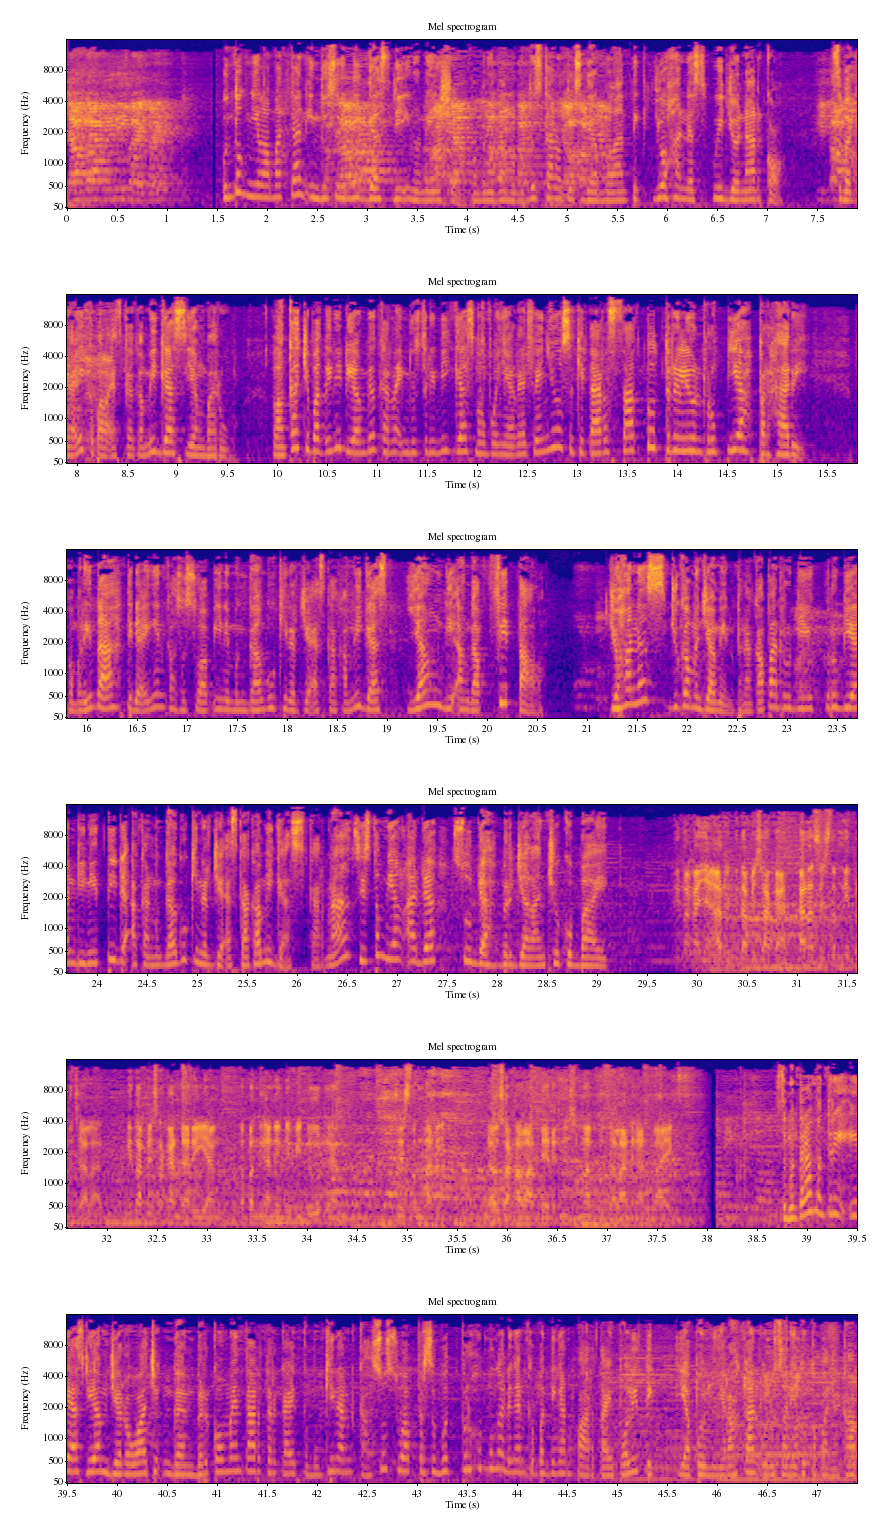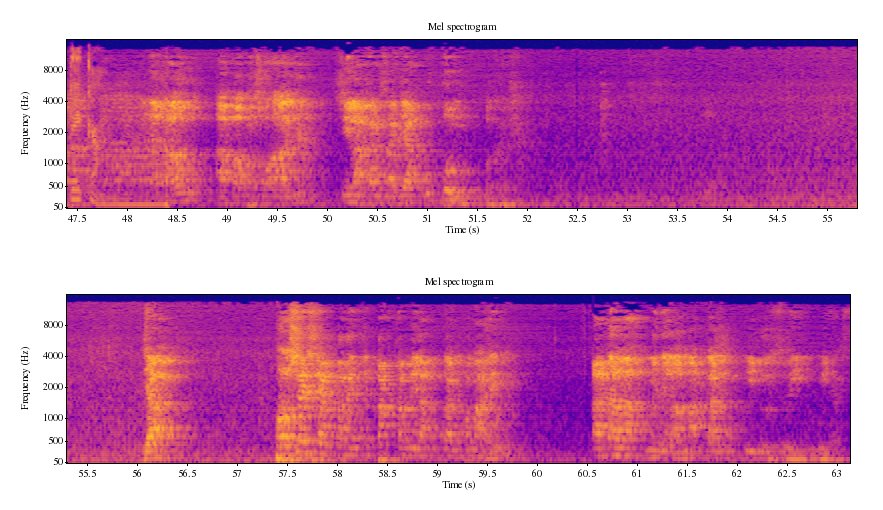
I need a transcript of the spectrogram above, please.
jaga diri baik-baik. Untuk menyelamatkan industri migas di Indonesia, pemerintah memutuskan untuk segera melantik Yohanes Wijonarko sebagai Kepala SKK Migas yang baru. Langkah cepat ini diambil karena industri migas mempunyai revenue sekitar 1 triliun rupiah per hari. Pemerintah tidak ingin kasus suap ini mengganggu kinerja SKK Migas yang dianggap vital. Johannes juga menjamin penangkapan Rudi Rubiandini tidak akan mengganggu kinerja SKK Migas karena sistem yang ada sudah berjalan cukup baik. Makanya harus kita pisahkan, karena sistem ini berjalan. Kita pisahkan dari yang kepentingan individu dan sistem tadi. Nggak usah khawatir, ini semua berjalan dengan baik. Sementara Menteri ISDM Jero Wacik enggan berkomentar terkait kemungkinan kasus suap tersebut berhubungan dengan kepentingan partai politik. Ia pun menyerahkan urusan itu kepada KPK. Tidak tahu apa persoalannya, silakan saja hukum bekerja. Ya, proses yang paling cepat kami lakukan kemarin adalah menyelamatkan industri migas.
